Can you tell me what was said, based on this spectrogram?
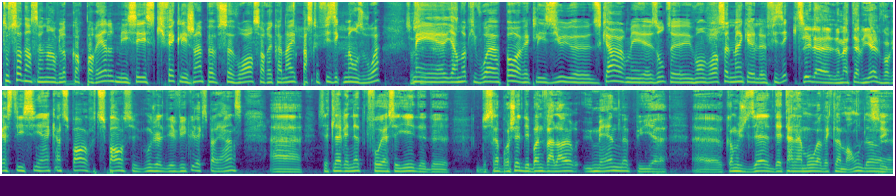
Tout ça dans une enveloppe corporelle, mais c'est ce qui fait que les gens peuvent se voir, se reconnaître parce que physiquement on se voit. Ça, mais euh, il y en a qui voient pas avec les yeux euh, du cœur, mais les autres euh, ils vont voir seulement que le physique. Tu sais, le, le matériel va rester ici. Hein? Quand tu pars, tu pars. Moi, j'ai vécu l'expérience. C'est clair et net qu'il faut essayer de, de, de se rapprocher des bonnes valeurs humaines. là, puis, euh, euh, comme je disais, d'être en amour avec le monde. là. Euh,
